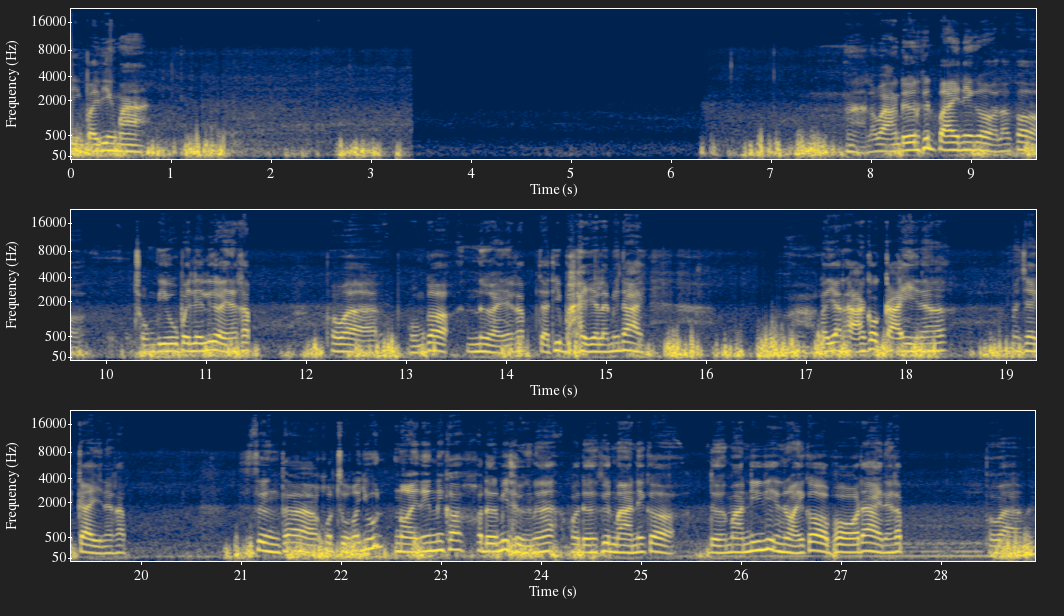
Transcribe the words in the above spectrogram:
วิ่งไปวิ่งมา ระหว่างเดินขึ้นไปนี่ก็แล้วก็ชมวิวไปเรื่อยๆนะครับ เพราะว่าผมก็เหนื่อยนะครับจะอธิบายอะไรไม่ได้ ระยะทางก็ไกลนะครับไม่ใช่ใกลนะครับ ซึ่งถ้าคนสูงอายุหน่อยนึงนี่ก็เขาเดินไม่ถึงนะฮะพอเดินขึ้นมานี่ก็เดินมานิดๆหน่อยก็พอได้นะครับ เพราะว่ามัน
